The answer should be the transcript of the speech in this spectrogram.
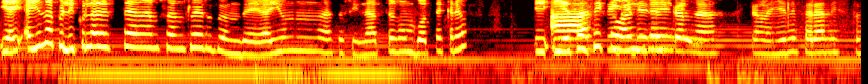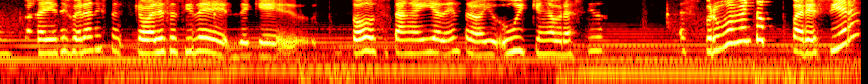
Y hay, hay una película de este Adam Sandler donde hay un asesinato en un bote, creo. Y, y es ah, así que vale con, la, con la Jennifer Aniston. Con la Jennifer Aniston, que vale es así de, de que todos están ahí adentro. Uy, ¿quién habrá sido? Por un momento pareciera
